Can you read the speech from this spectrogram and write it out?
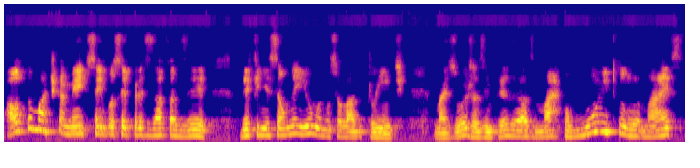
automaticamente, sem você precisar fazer definição nenhuma no seu lado cliente. Mas hoje as empresas elas marcam muito mais,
